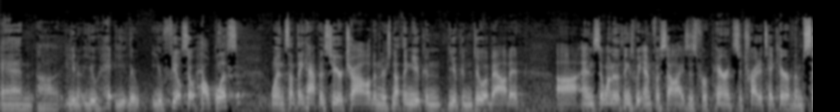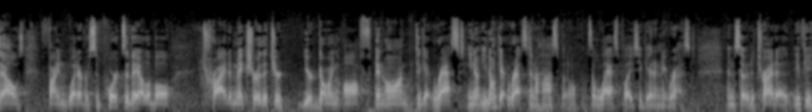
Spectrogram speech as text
and uh, you know, you, you you feel so helpless when something happens to your child, and there's nothing you can you can do about it. Uh, and so, one of the things we emphasize is for parents to try to take care of themselves, find whatever supports available, try to make sure that you're you're going off and on to get rest. You know, you don't get rest in a hospital. It's the last place you get any rest. And so to try to, if, you,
